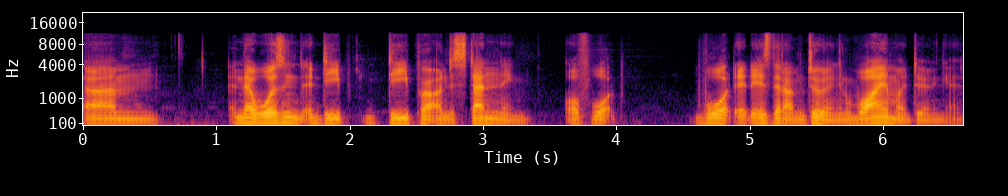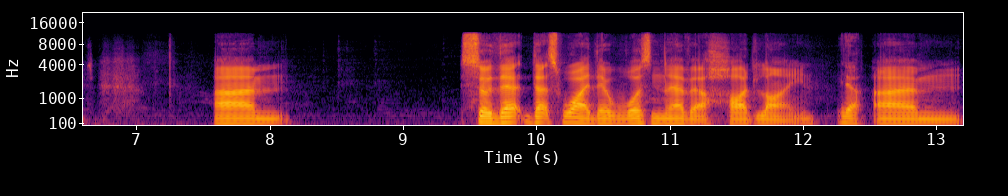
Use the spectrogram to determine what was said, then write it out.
Um, and there wasn't a deep deeper understanding of what what it is that I'm doing and why am I doing it. Um, so that that's why there was never a hard line. Yeah. Um,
